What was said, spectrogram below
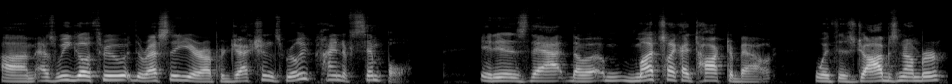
Um, as we go through the rest of the year, our projections really kind of simple. It is that the much like I talked about with this jobs number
